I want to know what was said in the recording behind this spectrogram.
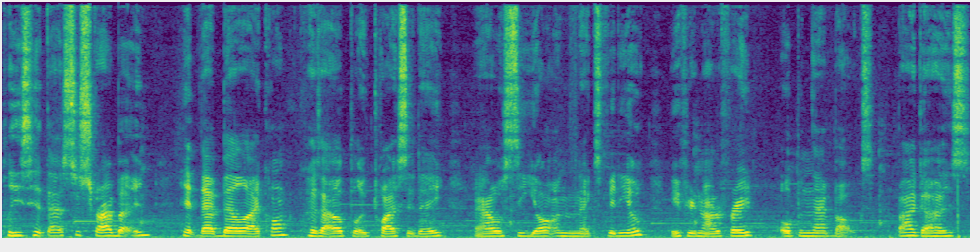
please hit that subscribe button, hit that bell icon, because I upload twice a day. And I will see y'all in the next video. If you're not afraid, open that box. Bye, guys.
